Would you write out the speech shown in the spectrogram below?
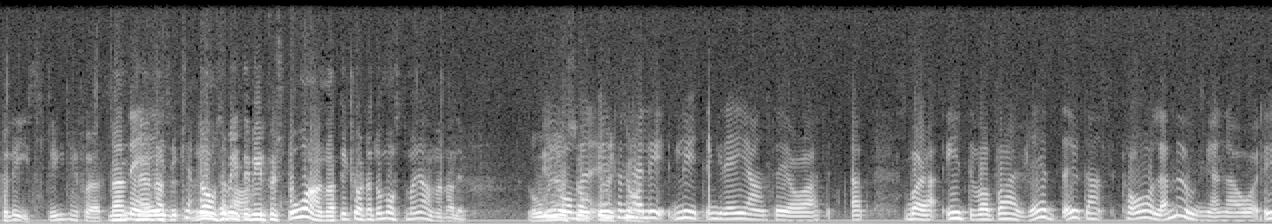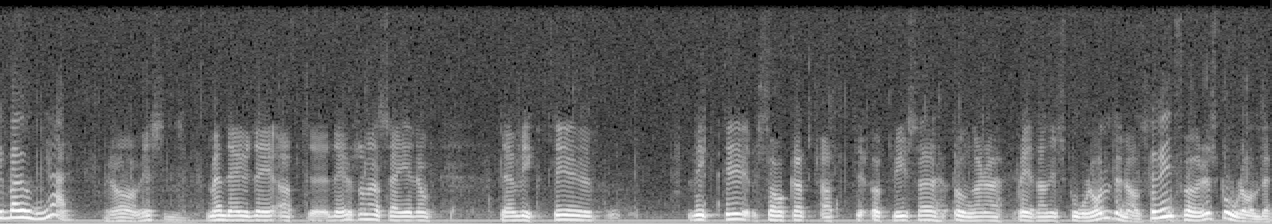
polisstyrning för att. Men, Nej, men alltså, de inte som ha. inte vill förstå annat, det är klart att då måste man ju använda det. Jo, men en Jo sak men är en sån här li, liten grej anser jag att, att bara, inte vara bara rädda utan tala med ungarna och det är bara ungar. Ja visst. Men det är ju det att, eh, det är ju som jag säger, de, det är en viktig, viktig sak att, att upplysa ungarna redan i skolåldern alltså. Före skolåldern.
